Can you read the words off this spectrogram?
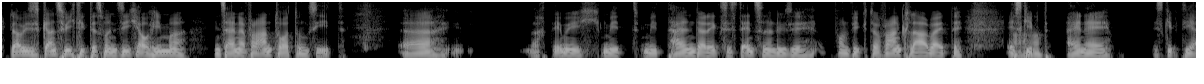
Ich glaube, es ist ganz wichtig, dass man sich auch immer in seiner Verantwortung sieht. Äh, nachdem ich mit, mit Teilen der Existenzanalyse von Viktor Frankl arbeite, es Aha. gibt eine, es gibt die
